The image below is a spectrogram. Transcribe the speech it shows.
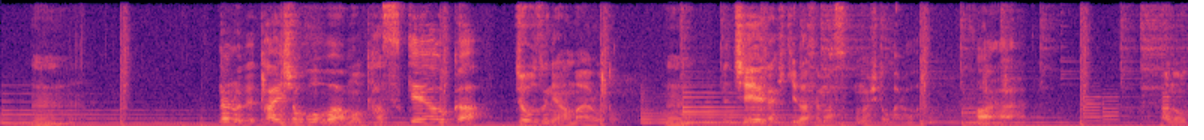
うん。なので対処法はもう助け合うか上手に甘えろと。うん。で知恵が引き出せますこの人からは。はいはい。あの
